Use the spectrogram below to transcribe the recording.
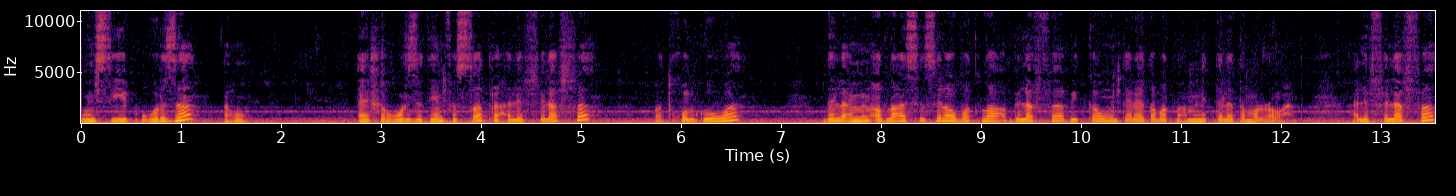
ونسيب غرزة أهو. آخر غرزتين في السطر هلف لفة. بدخل جوه ضلع من أضلاع السلسلة وبطلع بلفة بيتكون تلاتة بطلع من التلاتة مرة واحدة. هلف لفة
